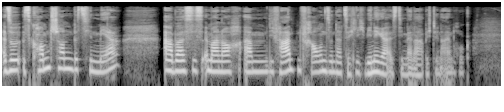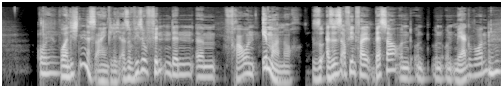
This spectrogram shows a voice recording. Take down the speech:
also es kommt schon ein bisschen mehr, aber es ist immer noch, ähm, die fahrenden Frauen sind tatsächlich weniger als die Männer, habe ich den Eindruck. Und Woran liegt denn das eigentlich? Also wieso finden denn ähm, Frauen immer noch so, also es ist auf jeden Fall besser und, und, und, und mehr geworden, Mhm.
